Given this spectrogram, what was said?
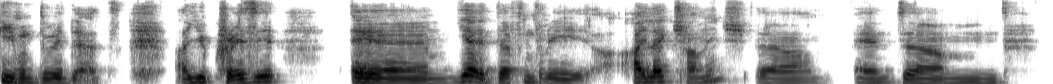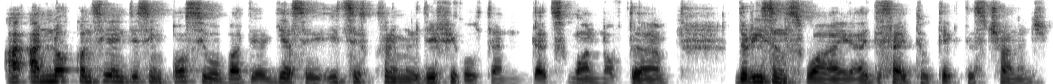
even do that. Are you crazy? And yeah, definitely, I like challenge, um, and um, I, am not considering this impossible, but uh, yes, it's extremely difficult, and that's one of the the reasons why I decided to take this challenge.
